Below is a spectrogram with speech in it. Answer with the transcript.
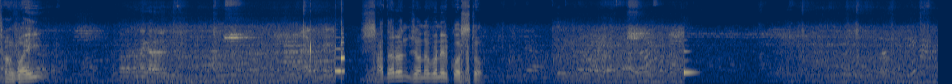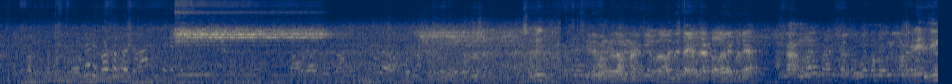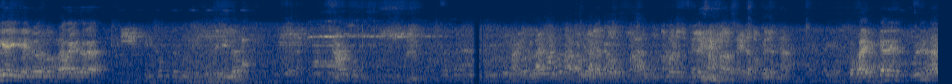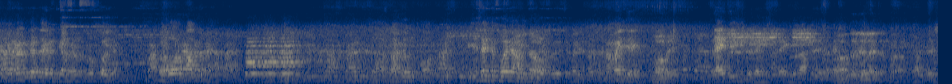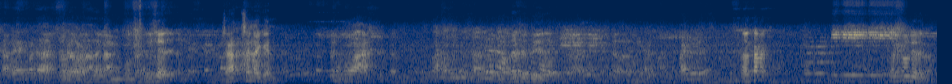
সবাই সাধারণ জনগণের কষ্ট নামাই যায় ছিল রাইতে রাইতে রাতে রাতে সাড়ে এগারোটা কিসে? যাচ্ছে না কেন নোয়া না। কেন? কেন দিয়ে দিলাম।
